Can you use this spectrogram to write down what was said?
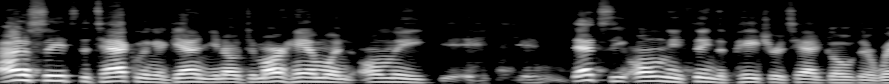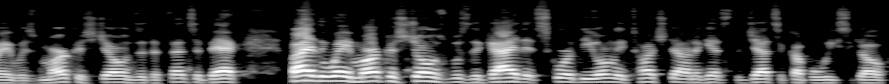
Honestly, it's the tackling again. You know, Damar Hamlin only that's the only thing the Patriots had go their way was Marcus Jones, a defensive back. By the way, Marcus Jones was the guy that scored the only touchdown against the Jets a couple weeks ago,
